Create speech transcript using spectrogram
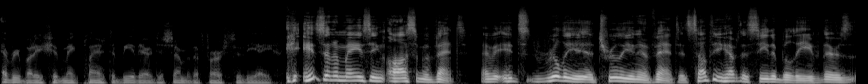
everybody should make plans to be there December the 1st through the 8th. It's an amazing, awesome event. I mean, it's really a, truly an event. It's something you have to see to believe. There's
